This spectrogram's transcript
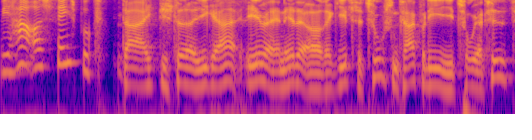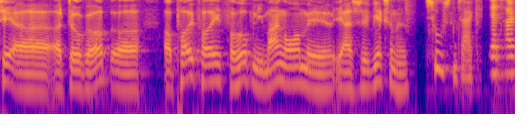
vi har også Facebook. Der er ikke de steder, I ikke er. Eva, Annette og Regitze, tusind tak, fordi I tog jer tid til at, at dukke op og, og pøj pøj forhåbentlig mange år med jeres virksomhed. Tusind tak. Ja, tak.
